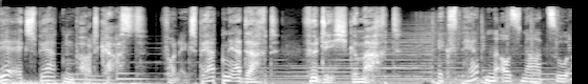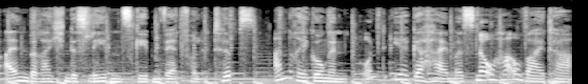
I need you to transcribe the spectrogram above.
Der Expertenpodcast. Von Experten erdacht, für dich gemacht. Experten aus nahezu allen Bereichen des Lebens geben wertvolle Tipps, Anregungen und ihr geheimes Know-how weiter.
